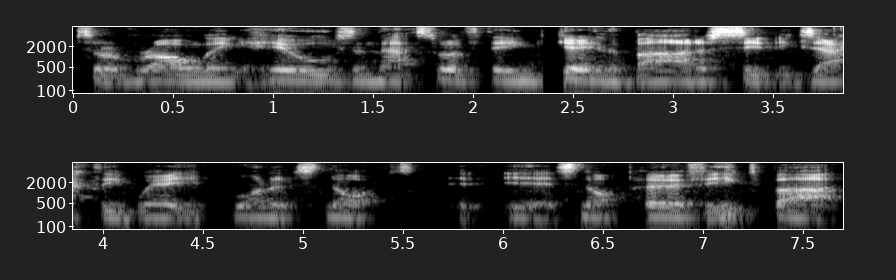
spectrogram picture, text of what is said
sort of rolling hills and that sort of thing. Getting the bar to sit exactly where you want it, it's not it, it's not perfect, but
